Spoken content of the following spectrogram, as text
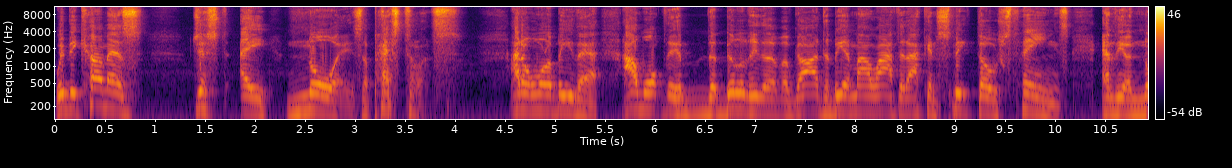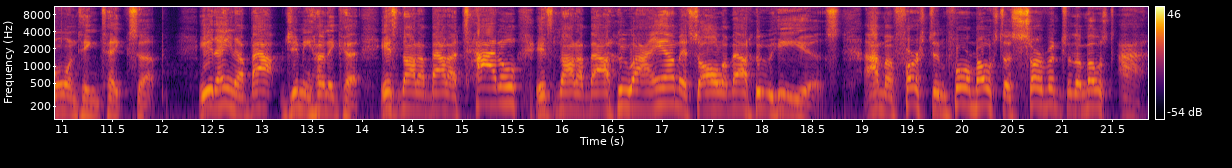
We become as just a noise, a pestilence. I don't want to be that. I want the, the ability of God to be in my life that I can speak those things and the anointing takes up. It ain't about Jimmy Honeycutt. It's not about a title. It's not about who I am. It's all about who he is. I'm a first and foremost a servant to the Most High.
